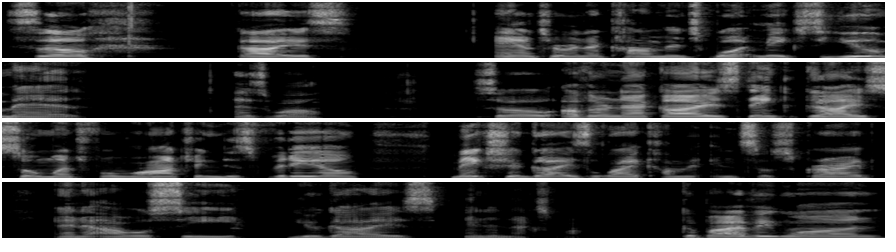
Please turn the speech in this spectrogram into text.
So, guys, answer in the comments what makes you mad as well. So, other than that, guys, thank you guys so much for watching this video. Make sure guys like, comment, and subscribe. And I will see you guys in the next one. Goodbye, everyone.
